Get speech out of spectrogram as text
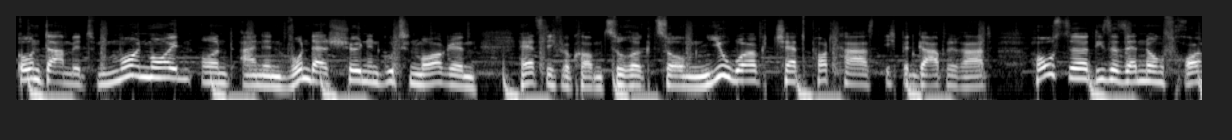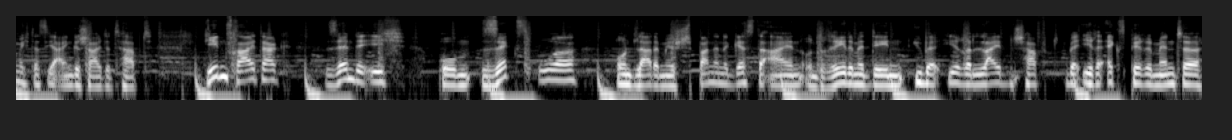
Und damit moin moin und einen wunderschönen guten Morgen. Herzlich willkommen zurück zum New Work Chat Podcast. Ich bin Gabriel Rath, hoste diese Sendung, freue mich, dass ihr eingeschaltet habt. Jeden Freitag sende ich um 6 Uhr und lade mir spannende Gäste ein und rede mit denen über ihre Leidenschaft, über ihre Experimente.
